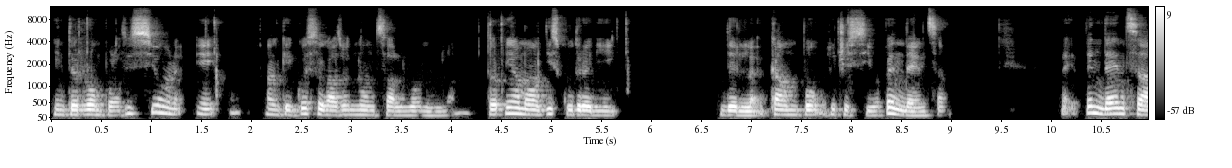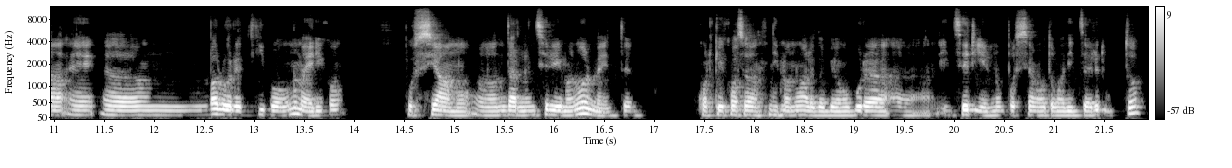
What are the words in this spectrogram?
Interrompo la sessione e anche in questo caso non salvo nulla. Torniamo a discutere di- del campo successivo, pendenza. Beh, pendenza è eh, un valore di tipo numerico, possiamo eh, andarlo a inserire manualmente, qualche cosa di manuale dobbiamo pure eh, inserire, non possiamo automatizzare tutto,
